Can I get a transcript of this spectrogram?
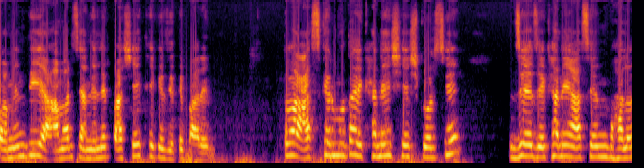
কমেন্ট দিয়ে আমার চ্যানেলের পাশেই থেকে যেতে পারেন। তো আজকের মতো এখানেই শেষ করছি। যে যেখানে আছেন ভালো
